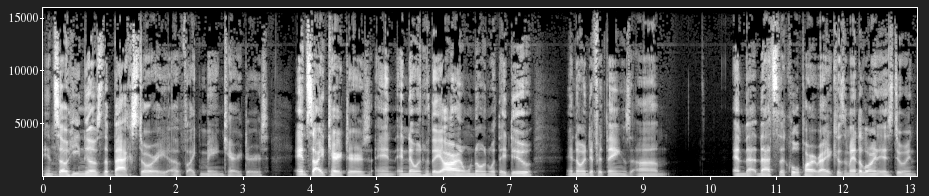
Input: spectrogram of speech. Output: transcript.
and so he knows the backstory of like main characters and side characters, and and knowing who they are and knowing what they do, and knowing different things. Um, and that that's the cool part, right? Because the Mandalorian is doing,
